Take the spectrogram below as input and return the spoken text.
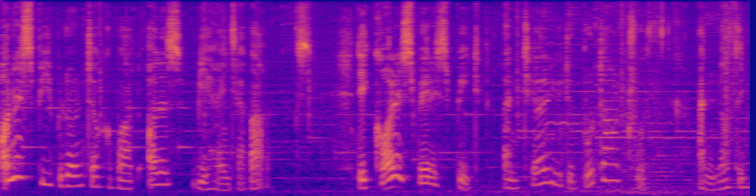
Honest people don't talk about others behind their backs. They call a spade a spade and tell you the brutal truth and nothing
